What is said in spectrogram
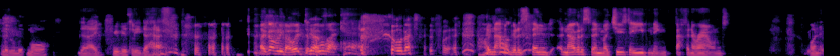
a little bit more than I previously have. I can't believe I went to Yeah. all that care. oh, that's effort. I'm now going to spend now going to spend my Tuesday evening faffing around on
